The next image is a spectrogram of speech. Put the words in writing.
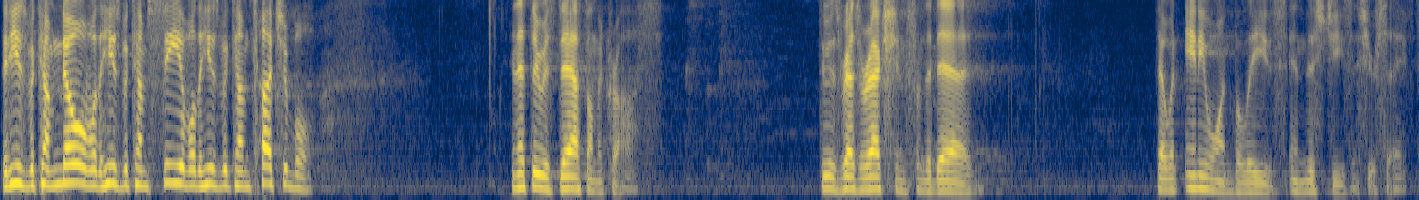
That He has become knowable, that He has become seeable, that He has become touchable. And that through His death on the cross, through His resurrection from the dead, that when anyone believes in this Jesus, you're saved.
